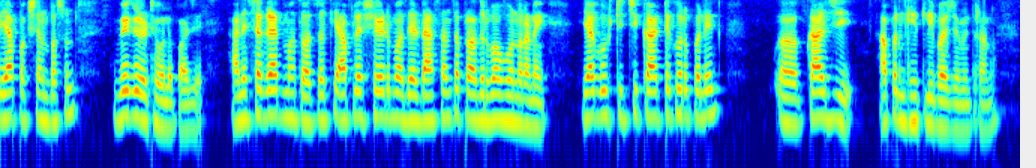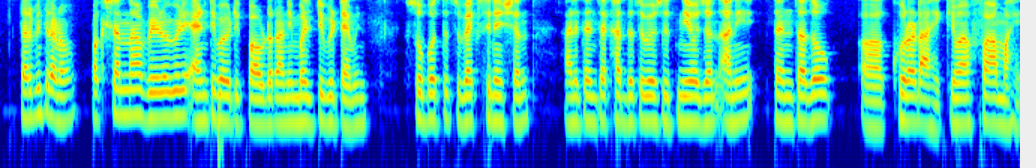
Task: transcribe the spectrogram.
या पक्ष्यांपासून वेगळं ठेवलं पाहिजे. आणि सगळ्यात महत्त्वाचं की आपल्या शेडमध्ये डासांचा प्रादुर्भाव होणार नाही. या गोष्टीची काटेकोरपणे काळजी आपण घेतली पाहिजे मित्रांनो. तर मित्रांनो पक्ष्यांना वेळोवेळी अँटीबायोटिक पावडर आणि मल्टीव्हिटॅमिन सोबतच वॅक्सिनेशन आणि त्यांच्या खाद्याचं व्यवस्थित नियोजन आणि त्यांचा जो खुराडा आहे किंवा फार्म आहे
